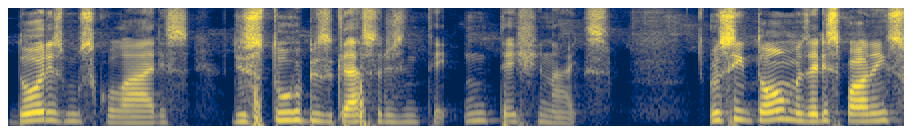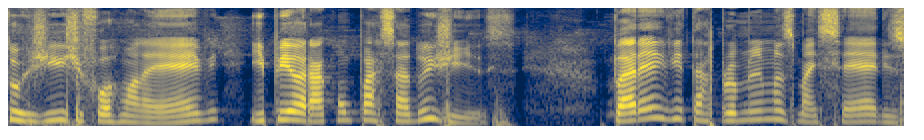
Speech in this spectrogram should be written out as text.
dores musculares, distúrbios gastrointestinais. Os sintomas eles podem surgir de forma leve e piorar com o passar dos dias. Para evitar problemas mais sérios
